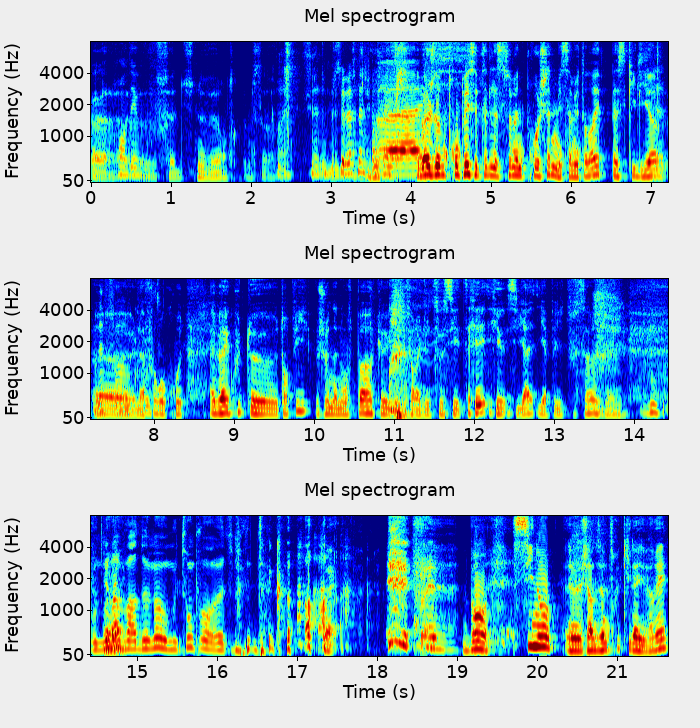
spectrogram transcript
Euh, rendez-vous? C'est à 19h, un truc comme ça. Ouais, c'est la semaine prochaine. Ah, Ah bah, je dois me tromper, c'est peut-être la semaine prochaine, mais ça m'étonnerait parce qu'il y a La- la foire aux euh, la foire aux croûtes. Eh ben écoute, euh, tant pis, je n'annonce pas qu'il y a une soirée de jeux de société. S'il y a, a pas du tout ça, je... Bon, on ira Ouais. voir demain au mouton pour euh, se mettre d'accord. Ouais. Bon, sinon, euh, j'ai un deuxième truc qui là est vrai.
